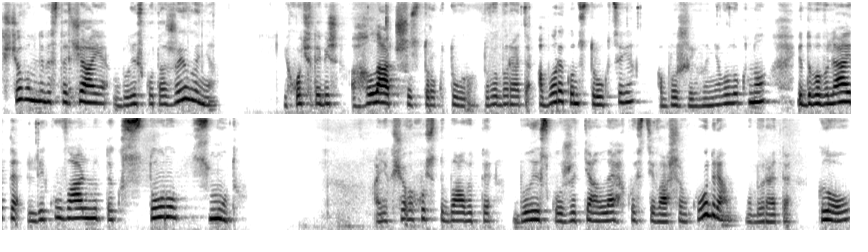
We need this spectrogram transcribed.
Якщо вам не вистачає блиску та живлення і хочете більш гладшу структуру, то ви берете або реконструкція, або живлення волокно і додаєте лікувальну текстуру смутг. А якщо ви хочете додати блиску життя легкості вашим кудрям, ви берете Glow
